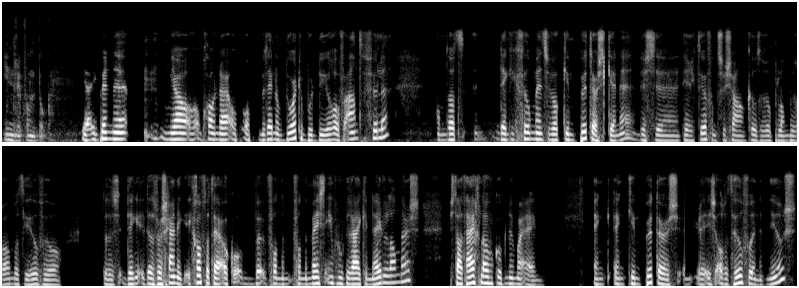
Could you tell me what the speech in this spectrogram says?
indruk van het boek? Ja, ik ben uh, ja, om gewoon daar op, op, meteen op door te borduren of aan te vullen. Omdat, denk ik, veel mensen wel Kim Putters kennen. Dus de directeur van het Sociaal en Cultureel Planbureau. Omdat hij heel veel... Dat is, denk, dat is waarschijnlijk... Ik geloof dat hij ook van de, van de meest invloedrijke Nederlanders... staat hij geloof ik op nummer 1. En, en Kim Putters eh, is altijd heel veel in het nieuws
